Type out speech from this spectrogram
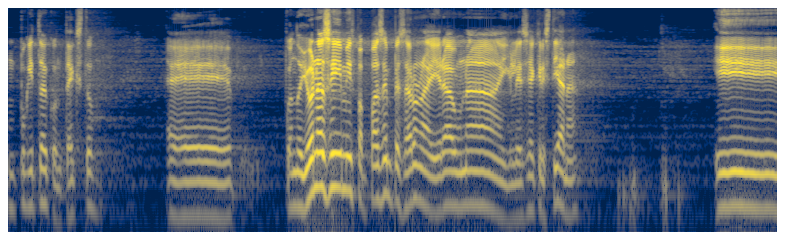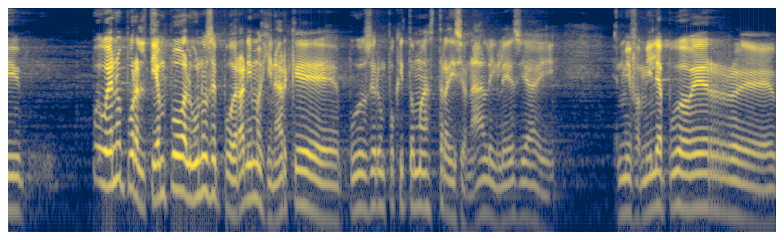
un poquito de contexto. Eh, cuando yo nací, mis papás empezaron a ir a una iglesia cristiana. Y pues bueno, por el tiempo algunos se podrán imaginar que pudo ser un poquito más tradicional la iglesia y en mi familia pudo haber eh,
